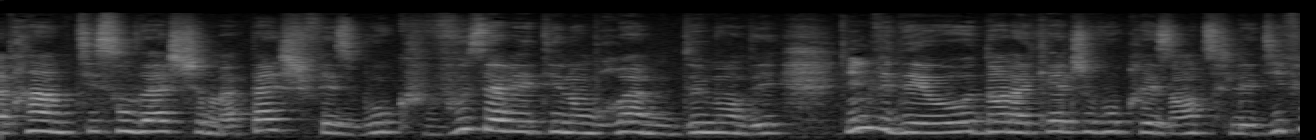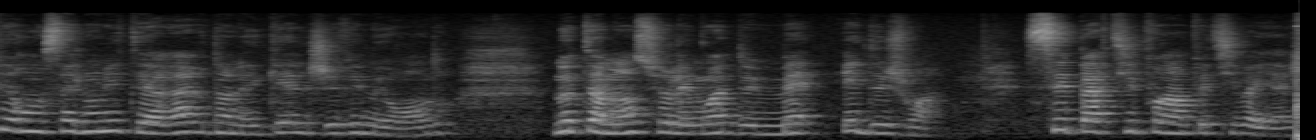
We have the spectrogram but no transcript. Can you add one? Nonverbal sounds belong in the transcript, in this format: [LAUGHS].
Après un petit sondage sur ma page Facebook, vous avez été nombreux à me demander une vidéo dans laquelle je vous présente les différents salons littéraires dans lesquels je vais me rendre, notamment sur les mois de mai et de juin. C'est parti pour un petit voyage.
